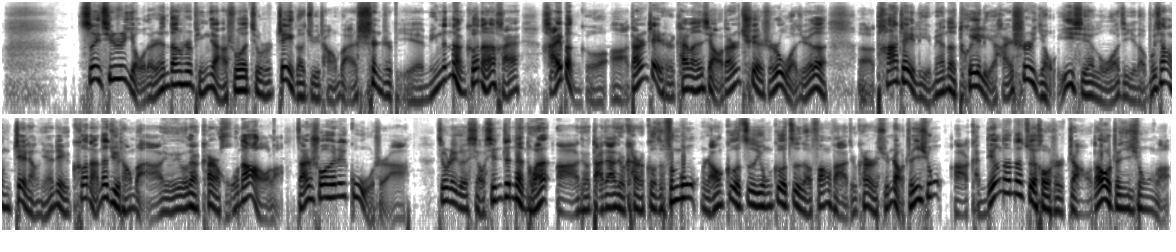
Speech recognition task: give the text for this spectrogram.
所以其实有的人当时评价说，就是这个剧场版甚至比《名侦探柯南》还还本格啊！当然这是开玩笑，但是确实我觉得，呃，它这里面的推理还是有一些逻辑的，不像这两年这柯南的剧场版啊，有有点开始胡闹了。咱说回这故事啊，就是这个小新侦探团啊，就大家就开始各自分工，然后各自用各自的方法就开始寻找真凶啊，肯定的，那最后是找到真凶了。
